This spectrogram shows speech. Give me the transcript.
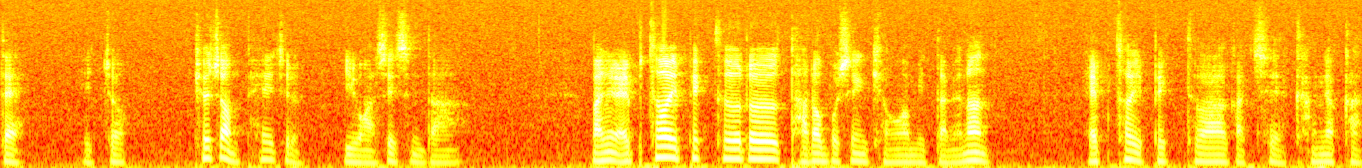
때 이쪽 표전 페이지를 이용할 수 있습니다. 만약 애프터 이펙트를 다뤄보신 경험이 있다면 애프터 이펙트와 같이 강력한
